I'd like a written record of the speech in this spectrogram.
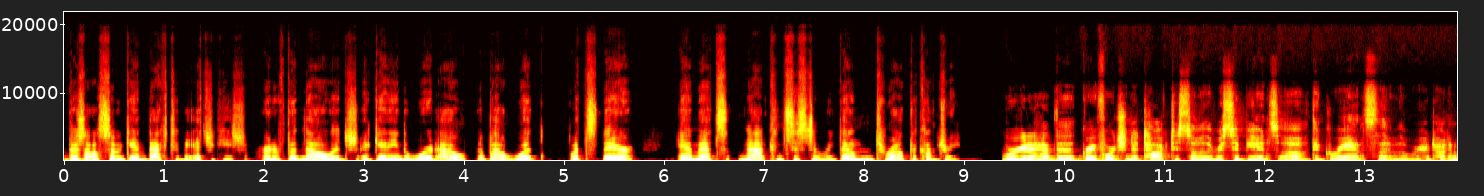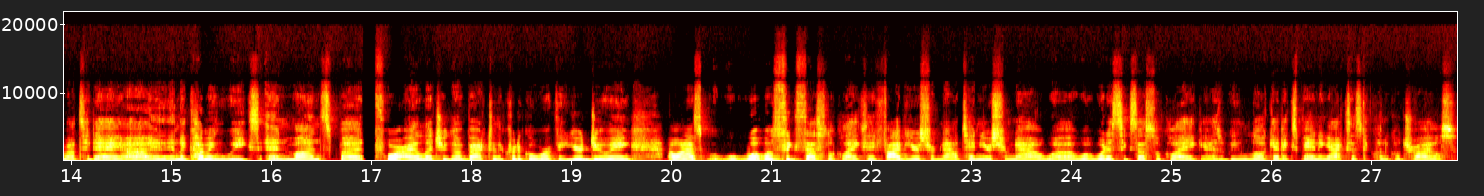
There's also again back to the education part of the knowledge getting the word out about what what's there. And that's not consistently done throughout the country we're going to have the great fortune to talk to some of the recipients of the grants that, we're here talking about today uh, in, in, the coming weeks and months. But before I let you go back to the critical work that you're doing, I want to ask what will success look like, say, five years from now, 10 years from now? Uh, what, what does success look like as we look at expanding access to clinical trials?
